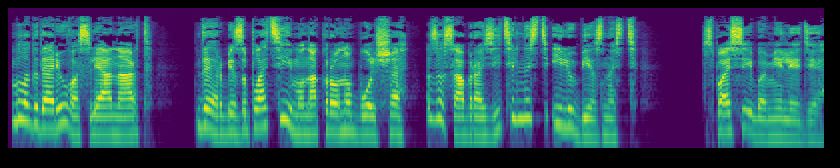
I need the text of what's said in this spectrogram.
«Благодарю вас, Леонард. Дерби, заплати ему на крону больше за сообразительность и любезность». «Спасибо, миледи»,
